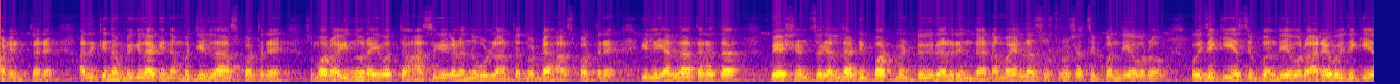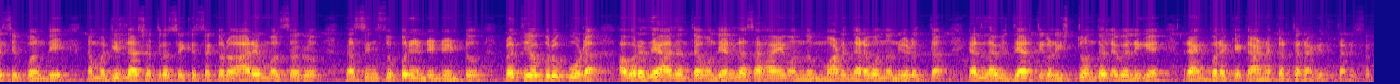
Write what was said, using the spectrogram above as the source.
ಮಾಡಿರ್ತಾರೆ. ಅದಕ್ಕಿಂತ ಮಿಗಿಲಾಗಿ ನಮ್ಮ ಜಿಲ್ಲಾ ಆಸ್ಪತ್ರೆ ಸುಮಾರು ಐನೂರೈವತ್ತು ಹಾಸಿಗೆಗಳನ್ನು ಉಳ್ಳಂಥ ದೊಡ್ಡ ಆಸ್ಪತ್ರೆ. ಇಲ್ಲಿ ಎಲ್ಲ ಥರದ ಪೇಷಂಟ್ಸು ಎಲ್ಲ ಡಿಪಾರ್ಟ್ಮೆಂಟು ಇರೋದ್ರಿಂದ ನಮ್ಮ ಎಲ್ಲ ಶುಶ್ರೂಷಾ ಸಿಬ್ಬಂದಿಯವರು, ವೈದ್ಯಕೀಯ ಸಿಬ್ಬಂದಿಯವರು, ಅರೆ ವೈದ್ಯಕೀಯ ಸಿಬ್ಬಂದಿ, ನಮ್ಮ ಜಿಲ್ಲಾ ಶಸ್ತ್ರಚಿಕಿತ್ಸಕರು ಆರ್ ಎಂ ಎಸ್ಸರು ನರ್ಸಿಂಗ್ ಸೂಪರಿಂಟೆಂಡೆಂಟು, ಪ್ರತಿಯೊಬ್ಬರೂ ಕೂಡ ಅವರದೇ ಆದಂಥ ಒಂದು ಎಲ್ಲ ಸಹಾಯವನ್ನು ಮಾಡಿ, ನೆರವನ್ನು ನೀಡುತ್ತಾ ಎಲ್ಲ ವಿದ್ಯಾರ್ಥಿಗಳು ಇಷ್ಟೊಂದು ಲೆವೆಲಿಗೆ ರ್ಯಾಂಕ್ ಬರೋಕ್ಕೆ ಕಾರಣಕರ್ತರಾಗಿರ್ತಾರೆ ಸರ್.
